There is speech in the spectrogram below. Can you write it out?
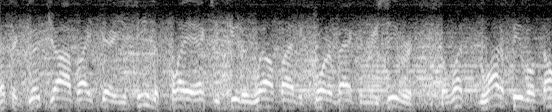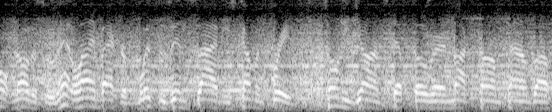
That's a good job right there. You see the play executed well by the quarterback and receiver. But what a lot of people don't notice is when that linebacker blitzes inside, he's coming free. Tony John stepped over and knocked Tom Towns off,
